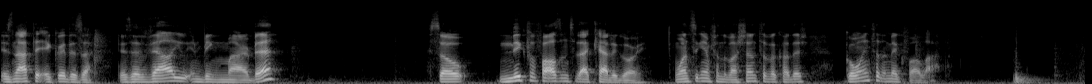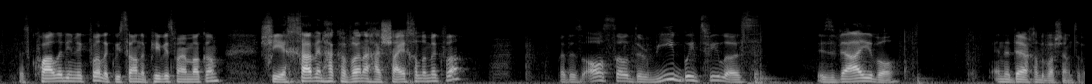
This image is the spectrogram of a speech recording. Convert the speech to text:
is not the Ikr, there's a, there's a value in being Marbe. So, Mikvah falls into that category. Once again, from the Baal Shem Tov HaKadosh, going to the mikvah a lot. There's quality mikvah, like we saw in the previous Maramakam. She'echavin hakavana hashaycha mikvah. But there's also the ribui tfilos is valuable in the derech of the Baal Shem Tov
